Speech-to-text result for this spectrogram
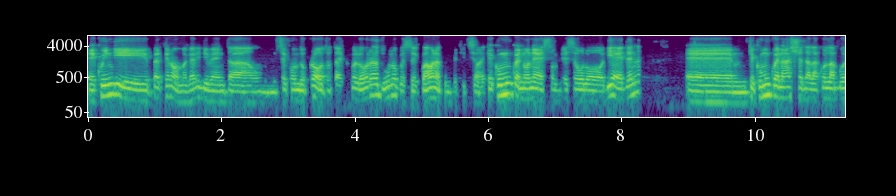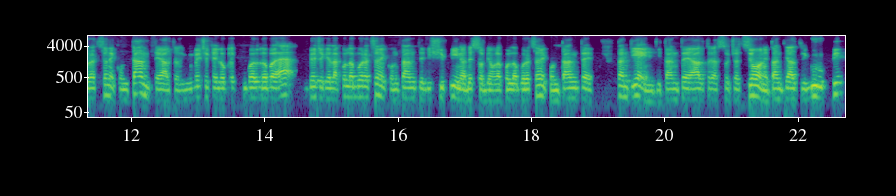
e quindi perché no, magari diventa un secondo prototype, quello un raduno, questa è qua una competizione che comunque non è, è solo di Eden, eh, che comunque nasce dalla collaborazione con tante altre, invece che, lo, lo, eh, invece che, la collaborazione con tante discipline, adesso abbiamo la collaborazione con tante, tanti enti, tante altre associazioni, tanti altri gruppi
